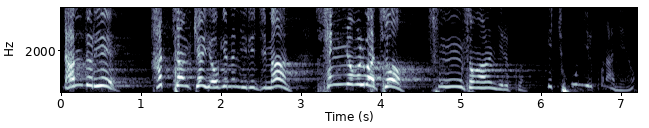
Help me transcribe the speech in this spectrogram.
남들이 하찮게 여기는 일이지만 생명을 바쳐 충성하는 일꾼. 이 좋은 일꾼 아니에요?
